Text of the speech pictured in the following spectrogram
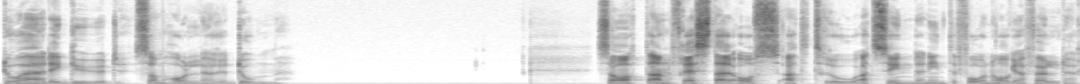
Då är det Gud som håller dom. Satan frestar oss att tro att synden inte får några följder.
